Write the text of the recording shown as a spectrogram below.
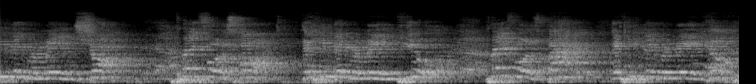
he may remain sharp. Pray for his heart that he may remain pure. Pray for his body that he may remain healthy.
